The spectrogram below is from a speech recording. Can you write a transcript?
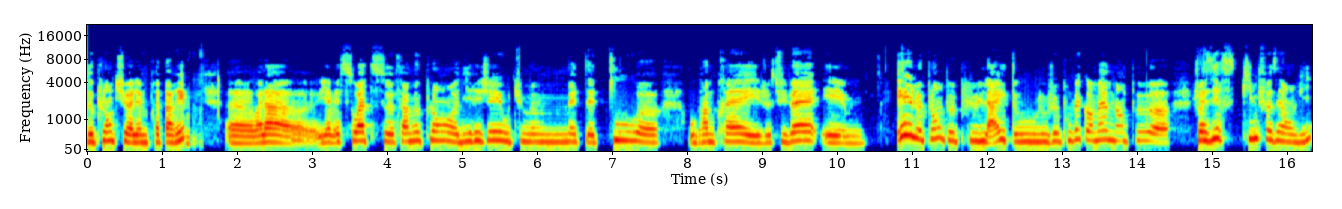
de plan tu allais me préparer. Euh, voilà, euh, il y avait soit ce fameux plan euh, dirigé où tu me mettais tout au gramme près et je suivais et et le plan un peu plus light où je pouvais quand même un peu choisir ce qui me faisait envie.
